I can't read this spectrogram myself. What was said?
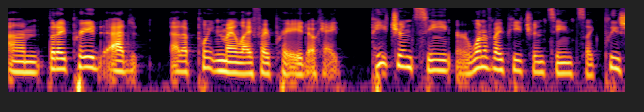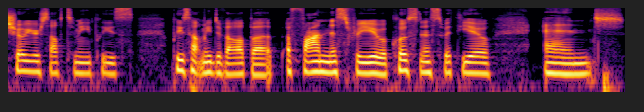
Um, but I prayed at at a point in my life. I prayed, okay, patron saint or one of my patron saints like please show yourself to me please please help me develop a, a fondness for you a closeness with you and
